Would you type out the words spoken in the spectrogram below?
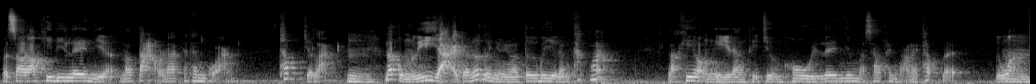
và sau đó khi đi lên thì nó tạo ra cái thanh khoản thấp trở lại ừ. nó cũng lý giải cho rất là nhiều nhà đầu tư bây giờ đang thắc mắc là khi họ nghĩ rằng thị trường hồi lên nhưng mà sao thanh khoản này thấp vậy đúng không ừ.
